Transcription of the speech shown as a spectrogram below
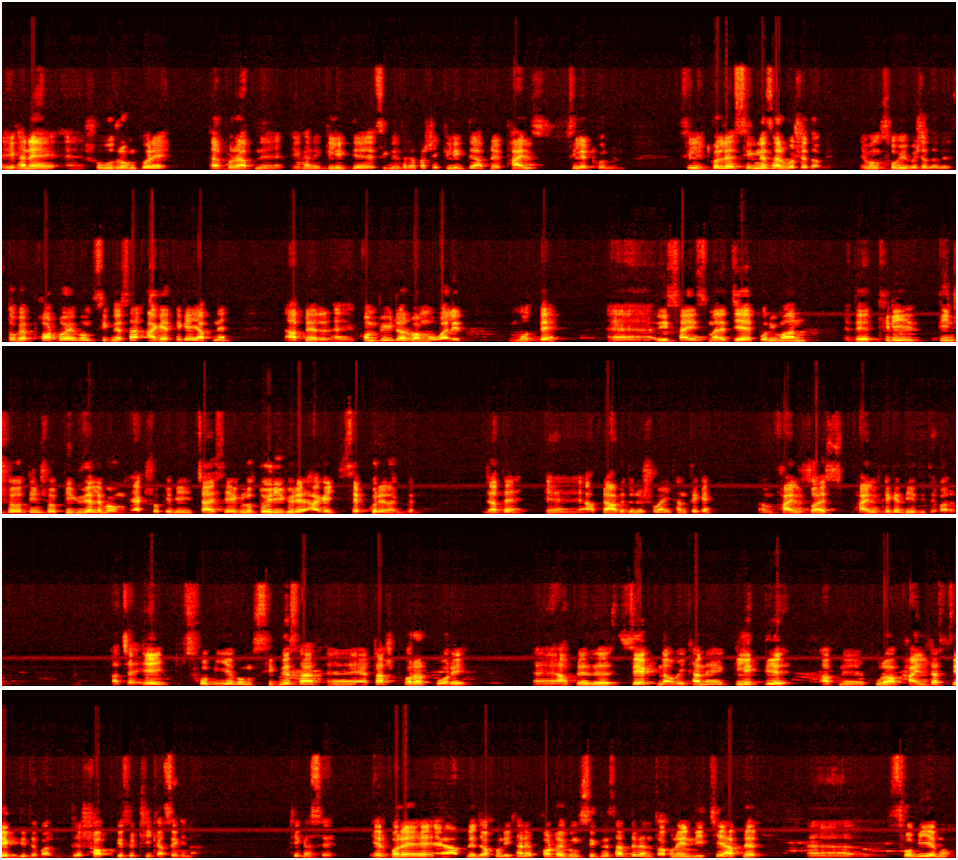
এখানে সবুজ রং করে তারপরে আপনি এখানে ক্লিক দিয়ে সিগনেচারের পাশে ক্লিক দিয়ে আপনি ফাইল সিলেক্ট করবেন। সিলেক্ট করলে সিগনেচার বসে যাবে এবং ছবি বসে যাবে। তবে ফটো এবং সিগনেচার আগে থেকেই আপনি, আপনার কম্পিউটার বা মোবাইলের মধ্যে রিসাইজ মানে যে পরিমাণ যে থ্রি তিনশো তিনশো পিক্সেল এবং একশো কেবি চাইছে এগুলো তৈরি করে আগেই সেভ করে রাখবেন। যাতে আপনি আবেদনের সময় এখান থেকে ফাইল চয়েস ফাইল থেকে দিয়ে দিতে পারেন। আচ্ছা এই ছবি এবং সিগনেচার অ্যাটাচ করার পরে আপনি যে চেক নাও, এখানে ক্লিক দিয়ে আপনি পুরো ফাইলটা চেক দিতে পারেন যে সব কিছু ঠিক আছে কিনা। ঠিক আছে? এরপরে আপনি যখন এখানে ফটো এবং সিগনেচার দেবেন, তখন এর নিচে আপনার ছবি এবং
